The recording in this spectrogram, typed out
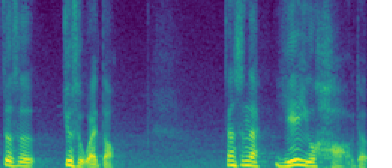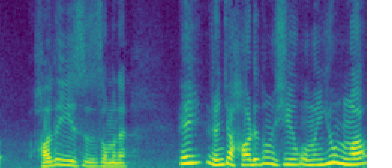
这是就是外道。但是呢，也有好的，好的意思是什么呢？哎，人家好的东西我们用啊，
